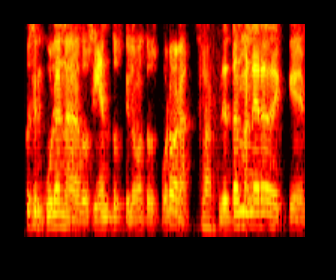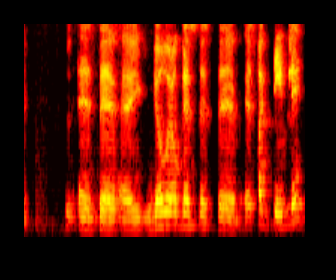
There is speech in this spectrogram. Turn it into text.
pues circulan a 200 kilómetros por hora. De tal manera de que este, eh, yo creo que es, este, es factible,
